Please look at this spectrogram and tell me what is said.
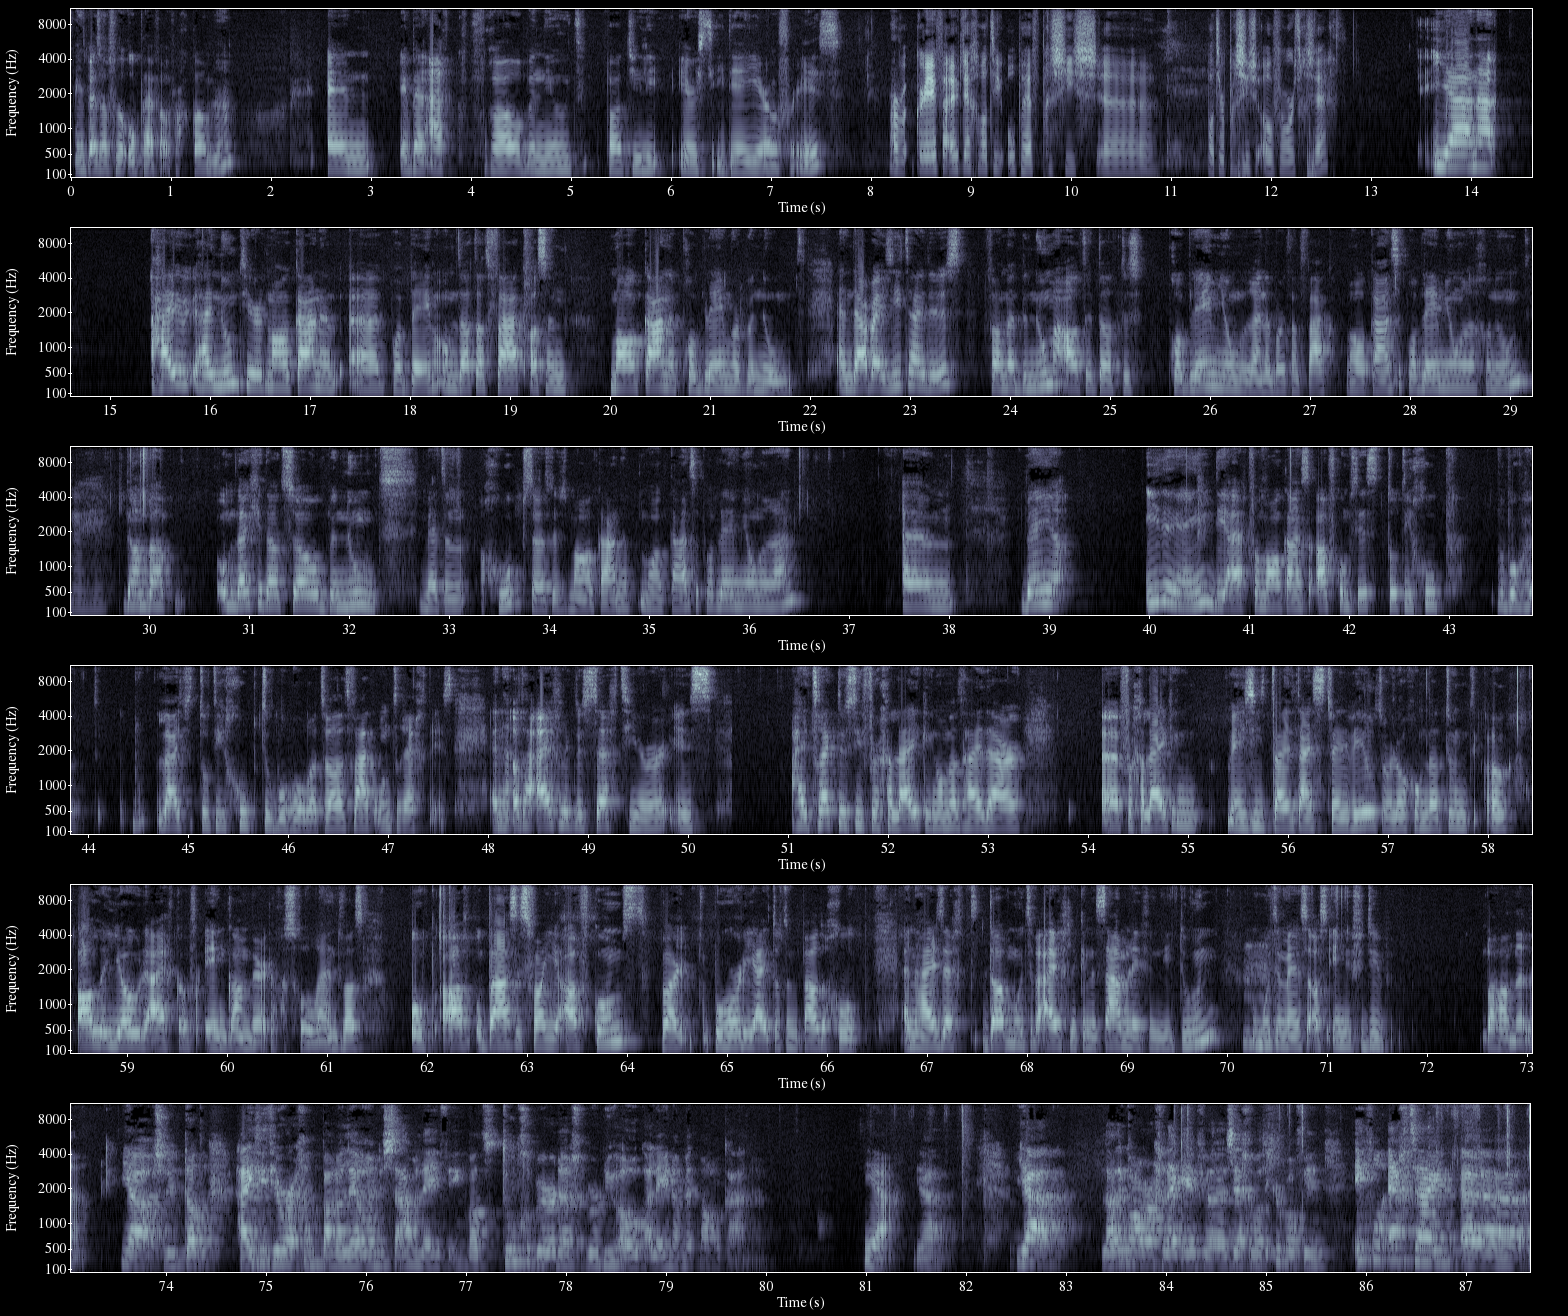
is best wel veel ophef over gekomen. En ik ben eigenlijk vooral benieuwd wat jullie eerste idee hierover is. Maar kan je even uitleggen wat die ophef precies, uh, wat er precies over wordt gezegd? Ja, nou, hij, hij noemt hier het Marokkanen-probleem, uh, omdat dat vaak als een Marokkanen-probleem wordt benoemd. En daarbij ziet hij dus van we benoemen altijd dat dus probleemjongeren, en dat wordt dan vaak Marokkaanse probleemjongeren genoemd, mm -hmm. dan omdat je dat zo benoemt met een groep, zoals dus Marokkaanse probleemjongeren, um, ben je iedereen die eigenlijk van Marokkaanse afkomst is, tot die groep laat je tot die groep toe behoren, terwijl het vaak onterecht is. En wat hij eigenlijk dus zegt hier is, hij trekt dus die vergelijking, omdat hij daar uh, vergelijking mee ziet bij, tijdens de Tweede Wereldoorlog, omdat toen ook alle Joden eigenlijk over één kam werden geschoren. En het was op, af, op basis van je afkomst waar, behoorde jij tot een bepaalde groep. En hij zegt dat moeten we eigenlijk in de samenleving niet doen. We Mhm. moeten mensen als individu behandelen. Ja, absoluut. Dat, hij ziet heel erg een parallel in de samenleving. Wat toen gebeurde, gebeurt nu ook, alleen dan met Marokkanen. Ja. Ja. Ja, laat ik maar gelijk even zeggen wat ik ervan vind. Ik vond echt zijn,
